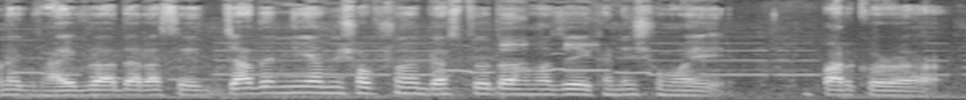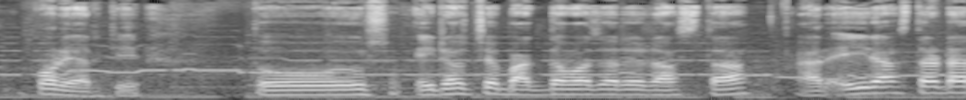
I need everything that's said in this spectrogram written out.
অনেক ভাই ব্রাদার আছে, যাদের নিয়ে আমি সবসময় ব্যস্ততার মাঝে এখানে সময় পার করা পড়ে আর কি। তো এটা হচ্ছে বাগদা বাজারের রাস্তা। আর এই রাস্তাটা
